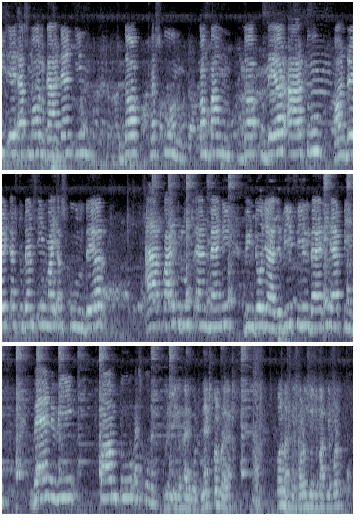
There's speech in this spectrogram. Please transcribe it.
is a, a small garden in the school compound. The, there are 200 students in my school. There are five rooms and many windows. We feel very happy when we come to school. ठीक है वेरी गुड नेक्स्ट कौन पढ़ेगा कौन बाकी है पढ़ो जो जो बाकी है पढ़ो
